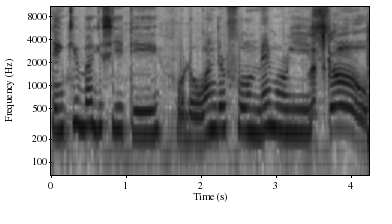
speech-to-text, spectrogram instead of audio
Thank you Baguio City for the wonderful memories. Let's go!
